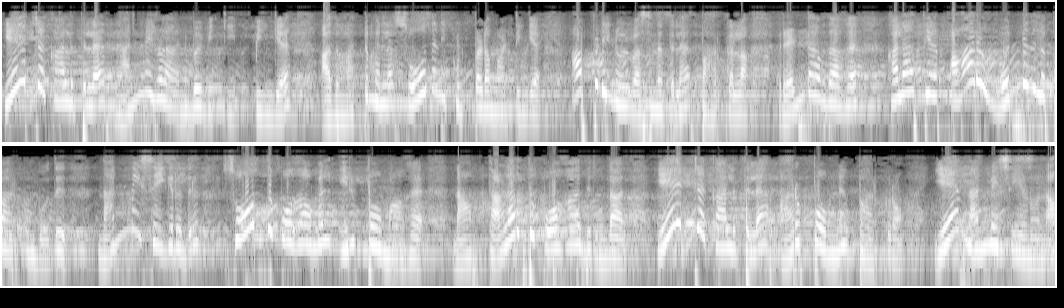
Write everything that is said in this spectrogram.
ஏற்ற காலத்துல நன்மைகளை அனுபவிப்பீங்க. அது மட்டுமல்ல சோதனைக்குட்பட மாட்டீங்க. அப்படின்னு ஒரு வசனத்துல பார்க்கலாம். ரெண்டாவதாக கலாத்தியர் ஆறு ஒன்பதுல பார்க்கும்போது நன்மை செய்கிறதில் சோர்ந்து போகாமல் இருப்போமாக. நாம் தளர்ந்து போ போகாதிருந்தால் ஏற்ற காலத்துல அறுப்போம்னு பார்க்கிறோம். ஏன் நன்மை செய்யணும்னா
